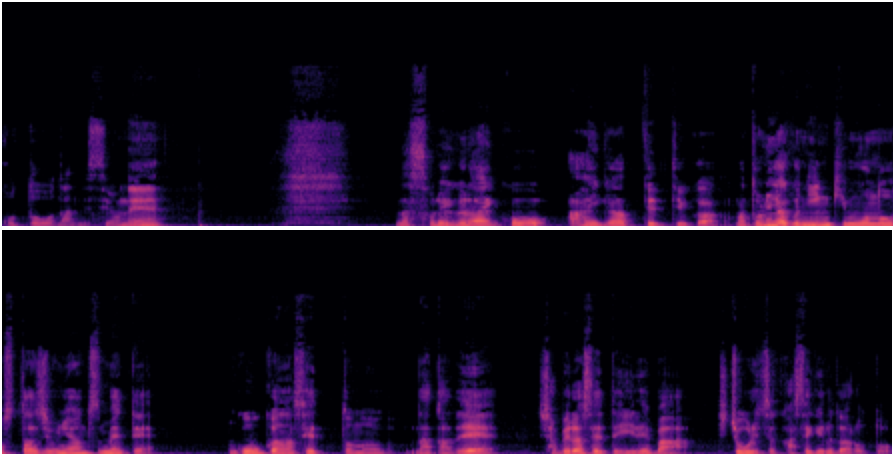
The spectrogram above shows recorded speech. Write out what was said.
ことなんですよね。だそれぐらいこう、愛があってっていうか、まあ、とにかく人気者をスタジオに集めて、豪華なセットの中で喋らせていれば視聴率が稼げるだろうと。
